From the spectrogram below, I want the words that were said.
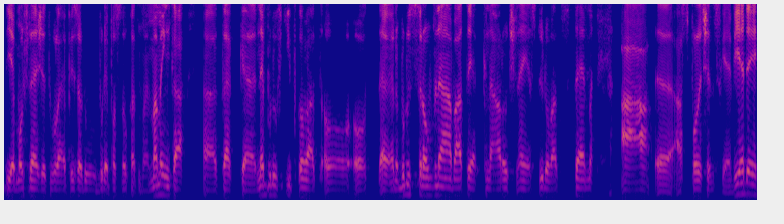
je možné, že tuhle epizodu bude poslouchat moje maminka, tak nebudu vtípkovat o, o nebudu srovnávat, jak náročné je studovat STEM a, a společenské vědy,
